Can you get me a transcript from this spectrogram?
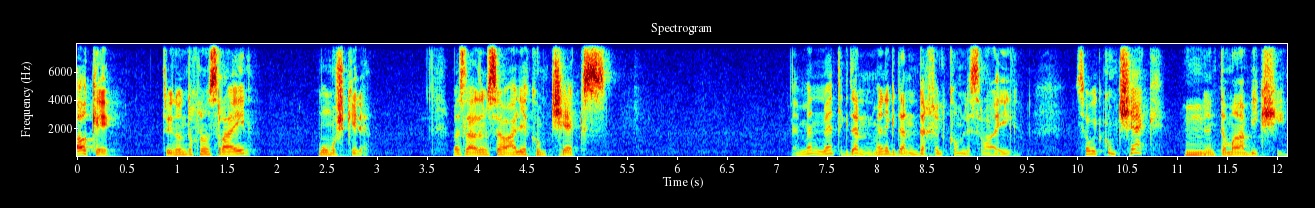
okay تريدون تدخلون إسرائيل؟ مو مشكلة. بس لازم نسوي عليكم checks ما ما تقدر ما نقدر ندخلكم لإسرائيل. نسوي لكم check. أنت ما بيك شيء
